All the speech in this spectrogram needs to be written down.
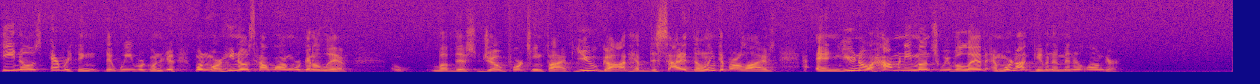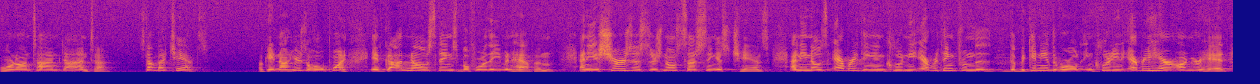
He knows everything that we were going to do. One more. He knows how long we're going to live. Love this. Job 14:5. You, God, have decided the length of our lives, and you know how many months we will live, and we're not given a minute longer. Born on time, die on time. It's not by chance. Okay, now here's the whole point. If God knows things before they even happen, and He assures us there's no such thing as chance, and He knows everything, including everything from the, the beginning of the world, including every hair on your head,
